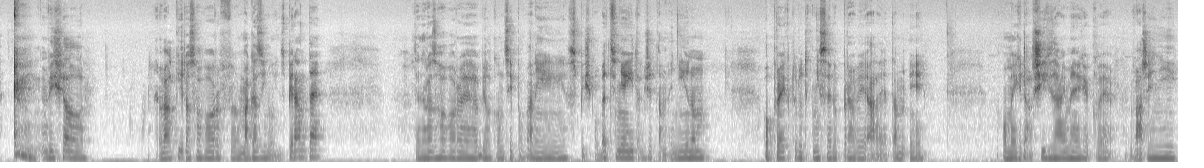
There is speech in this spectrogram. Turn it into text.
Vyšel velký rozhovor v magazínu Inspirante. Ten rozhovor byl koncipovaný spíš obecněji, takže tam není jenom o projektu Dotkni se dopravy, ale je tam i o mých dalších zájmech, jako je vaření,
